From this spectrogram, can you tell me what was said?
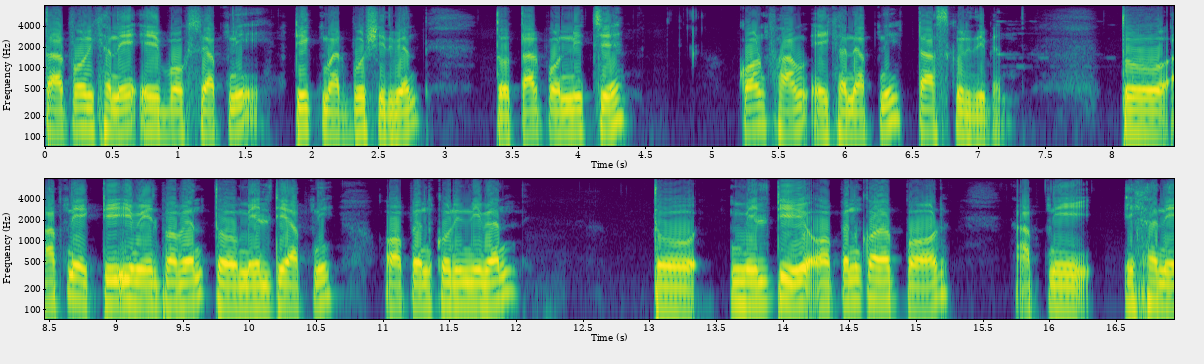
তারপর এখানে এই বক্সে আপনি টিক মার্ক বসিয়ে দিবেন, তো তারপর নিচে কনফার্ম এইখানে আপনি টাচ করে দিবেন। তো আপনি একটি ইমেল পাবেন। তো মেলটি আপনি ওপেন করে নেবেন। তো মেলটি ওপেন করার পর আপনি এখানে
